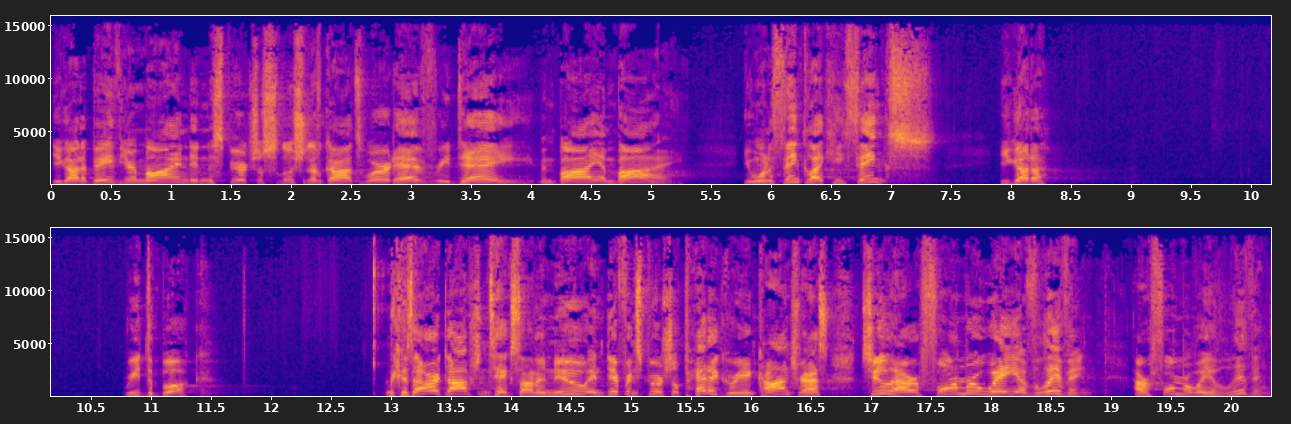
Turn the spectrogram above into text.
You got to bathe your mind in the spiritual solution of God's Word every day, and by and by. You want to think like He thinks, you got to read the book. Because our adoption takes on a new and different spiritual pedigree in contrast to our former way of living our former way of living.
